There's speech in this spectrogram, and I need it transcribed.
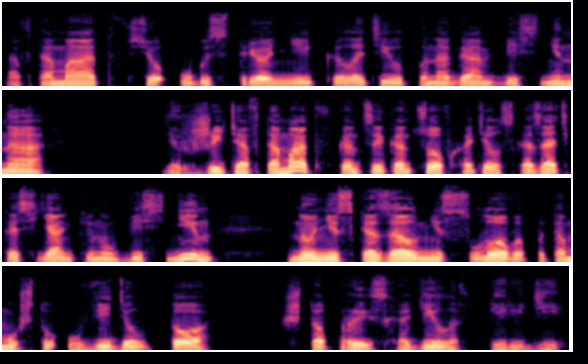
Автомат все убыстренней колотил по ногам Веснина. «Держите автомат!» — в конце концов хотел сказать Касьянкину Веснин, но не сказал ни слова, потому что увидел то, что происходило впереди.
